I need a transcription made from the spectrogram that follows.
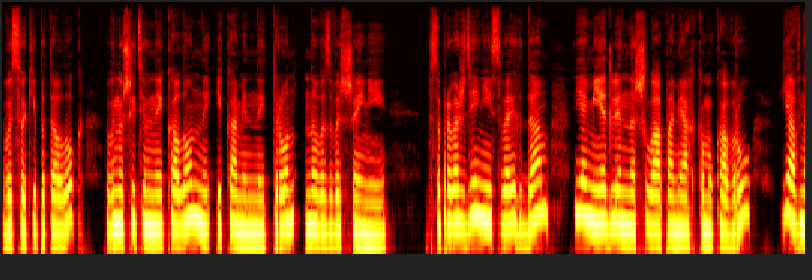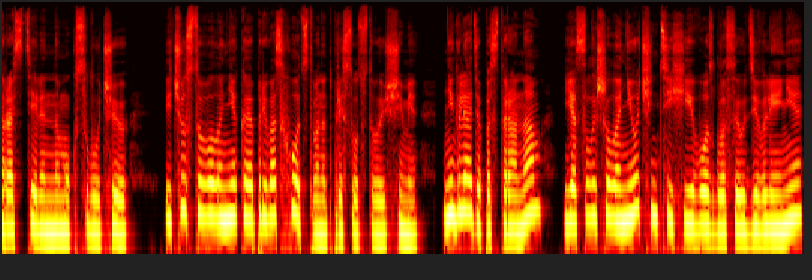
Высокий потолок, внушительные колонны и каменный трон на возвышении. В сопровождении своих дам я медленно шла по мягкому ковру, явно расстеленному к случаю, и чувствовала некое превосходство над присутствующими. Не глядя по сторонам, я слышала не очень тихие возгласы удивления,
